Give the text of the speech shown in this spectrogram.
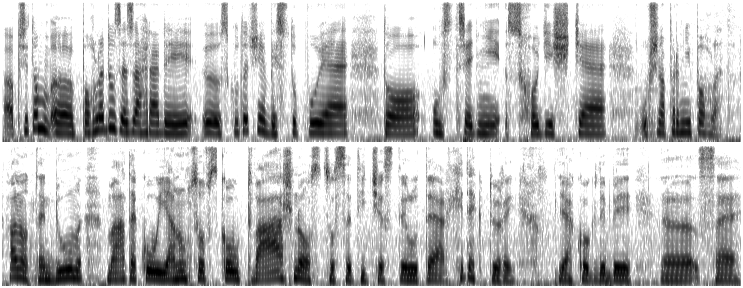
A při tom eh, pohledu ze zahrady eh, skutečně vystupuje to ústřední schodiště už na první pohled. Ano, ten dům má takovou janucovskou tvářnost, co se týče stylu té architektury. Jako kdyby eh, se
